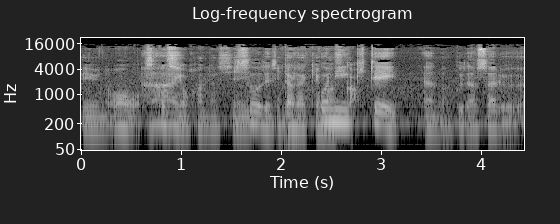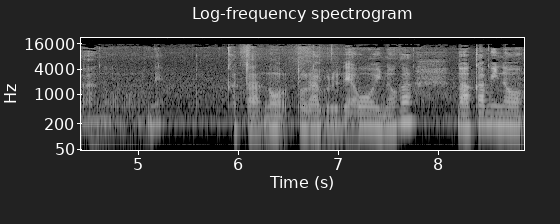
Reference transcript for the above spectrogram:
ていうのを少しお話しいただけますか、ここに来てあのくださるあの方のトラブルで多いのが、まあ、赤みの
